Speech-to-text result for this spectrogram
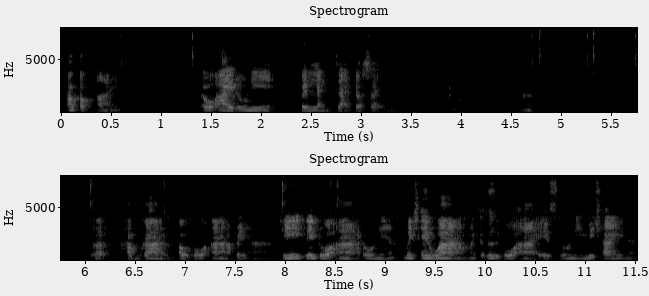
เท่ากับ I เอา I ตรงนี้เป็นแหล่งจ่ายกระแส ก็ทำการเอาตัว R ไปหา ทีนี้ในตัว R ตัวนี้ไม่ใช่ว่ามันก็คือตัว RS ตัวนี้ไม่ใช่นะ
